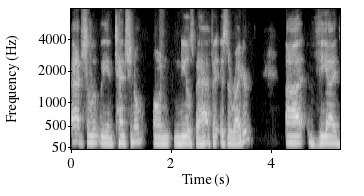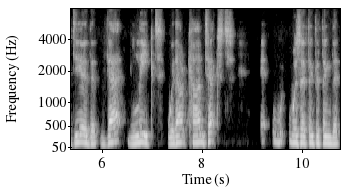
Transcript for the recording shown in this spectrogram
absolutely intentional on Neil's behalf as the writer. Uh, the idea that that leaked without context eh, was, I think, the thing that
